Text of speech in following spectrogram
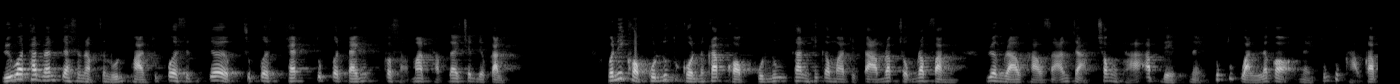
หรือว่าท่านนั้นจะสนับสนุนผ่านซูเปอร์สติกเกอร์ซูเปอร์แชทซูเปอร์แตงก็สามารถทำได้เช่นเดียวกันวันนี้ขอบคุณทุกๆคนนะครับ ขอบคุณทุกท่านที่เข้ามาติดตามรับชมรับฟังเรื่องราวข่าวสารจากช่องถาอัปเดตในทุกๆวันแล้วก็ในทุกๆข่าวครับ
